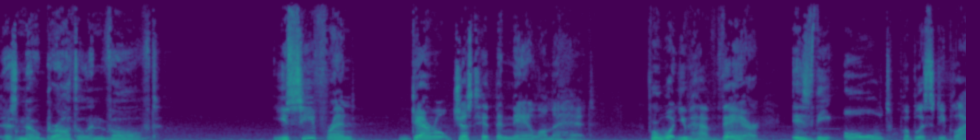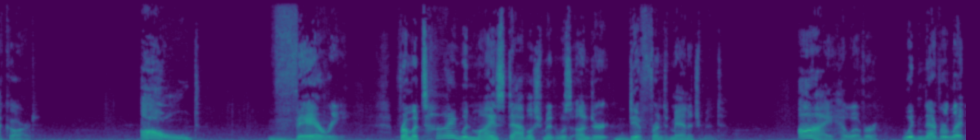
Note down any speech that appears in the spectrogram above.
There's no brothel involved. You see, friend, Geralt just hit the nail on the head. For what you have there is the old publicity placard. Old? Very. From a time when my establishment was under different management. I, however, would never let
